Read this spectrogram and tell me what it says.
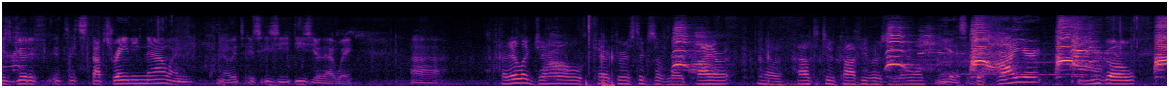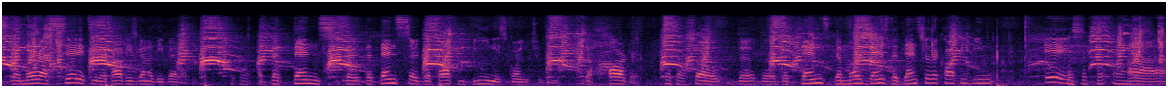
It's good if it, it stops raining now, and you know, it's, it's easy easier that way. Uh, Are there like general characteristics of like higher, you know, altitude coffee versus lower altitude? yes, the higher you go, the more acidity the coffee is gonna develop. Uh, The dense, the, the denser the coffee bean is going to be, the harder. So the, the, the dense, the more dense, the denser the coffee bean is, Uh,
